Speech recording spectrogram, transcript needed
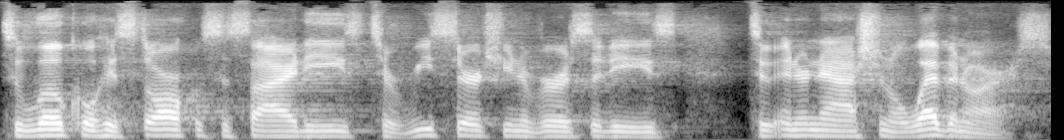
to local historical societies to research universities to international webinars.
